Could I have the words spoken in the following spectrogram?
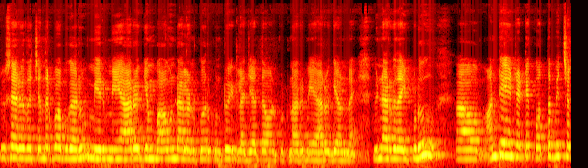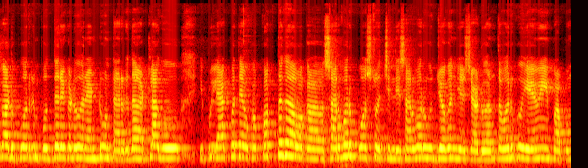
చూశారు కదా చంద్రబాబు గారు మీరు మీ ఆరోగ్యం బాగుండాలని కోరుకుంటూ ఇట్లా చేద్దాం అనుకుంటున్నారు మీ ఆరోగ్యం ఉన్నాయి. విన్నారు కదా ఇప్పుడు అంటే ఏంటంటే కొత్త బిచ్చగాడు పొర్రి పొద్దెరగడు అని అంటూ ఉంటారు కదా అట్లాగూ ఇప్పుడు లేకపోతే ఒక కొత్తగా ఒక సర్వర్ పోస్ట్ వచ్చింది సర్వర్ ఉద్యోగం చేశాడు అంతవరకు ఏమీ పాపం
